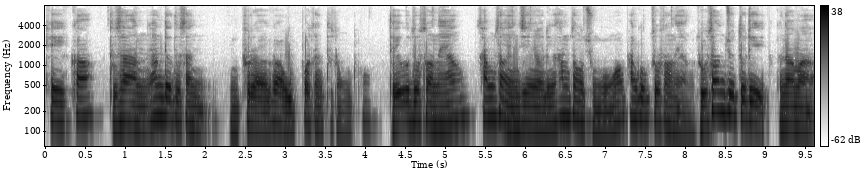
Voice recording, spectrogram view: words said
K카, 두산, 현대두산 인프라가 5% 정도, 대우조선해양, 삼성엔지니어링, 삼성중공업, 한국조선해양, 조선주들이 그나마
